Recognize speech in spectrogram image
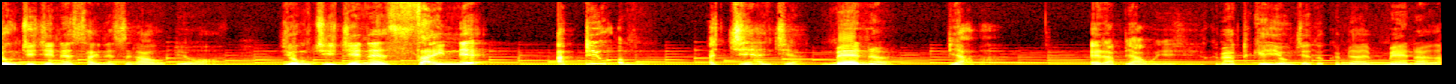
ယုံကြည်ခြင်းနဲ့ဆိုင်တဲ့စကားကိုပြောအောင်ယုံကြည်ခြင်းနဲ့ဆိုင်တဲ့အပြုအမူအကျင့်အကြံ manner ပြပါအဲ့ဒါပြဖို့ရည်ရည်ခင်ဗျားတကယ်ယုံကြည်တော့ခင်ဗျားရဲ့ manner က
